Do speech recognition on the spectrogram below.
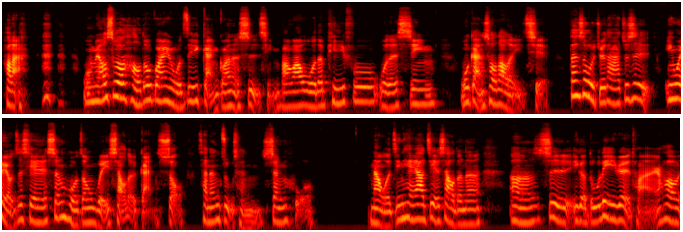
好啦，我描述了好多关于我自己感官的事情，包括我的皮肤、我的心，我感受到的一切。但是我觉得啊，就是因为有这些生活中微小的感受，才能组成生活。那我今天要介绍的呢，嗯、是一个独立乐团。然后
